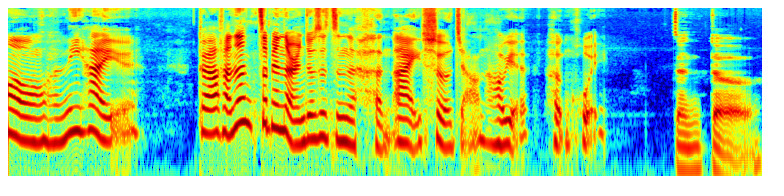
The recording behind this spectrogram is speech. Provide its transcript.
哦，很厉害耶！对啊，反正这边的人就是真的很爱社交，然后也很会。真的。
